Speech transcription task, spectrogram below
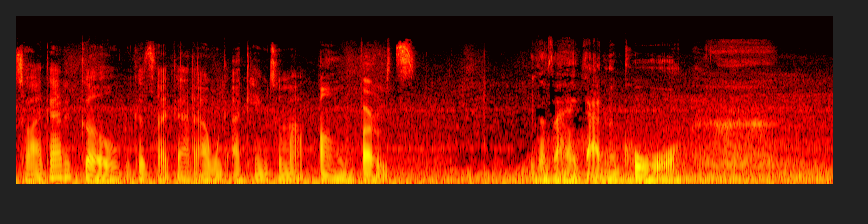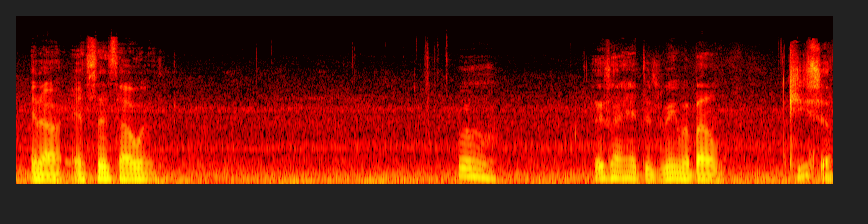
So I got to go because I got I, I came to my phone first because I had gotten a call. You know, and since I was Oh, since I had this dream about Keisha,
